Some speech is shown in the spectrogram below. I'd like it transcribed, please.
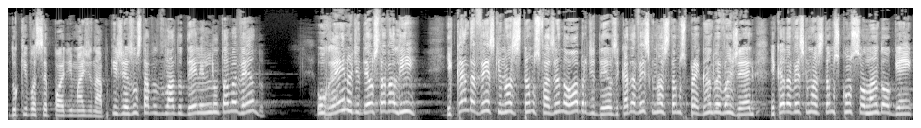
do que você pode imaginar. Porque Jesus estava do lado dele, ele não estava vendo. O reino de Deus estava ali. E cada vez que nós estamos fazendo a obra de Deus, e cada vez que nós estamos pregando o Evangelho, e cada vez que nós estamos consolando alguém,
